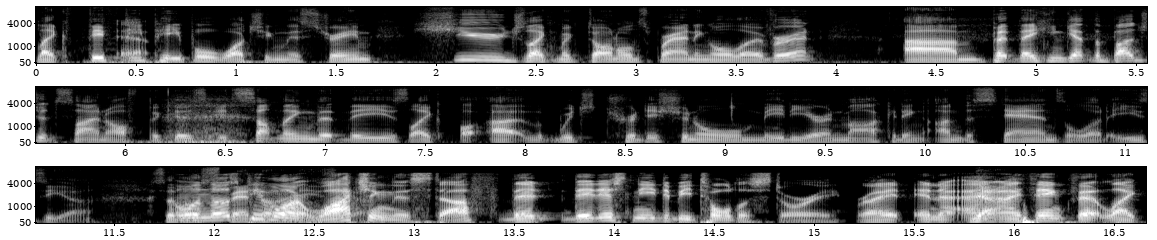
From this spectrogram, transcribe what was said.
like fifty Yeah. people watching this stream, huge like McDonald's branding all over it. Um, but they can get the budget sign off because it's something that these like uh, uh, which traditional media and marketing understands a lot easier. So well, and those people aren't easier. watching this stuff. They they just need to be told a story, right? And, and I think that like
